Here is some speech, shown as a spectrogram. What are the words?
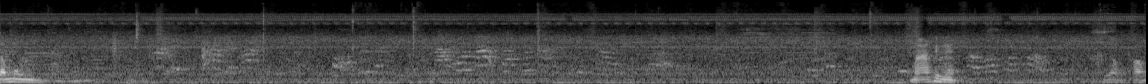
ละมุนมาที่นี่ยอมของ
